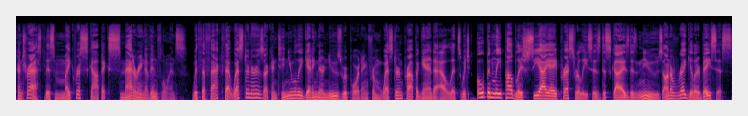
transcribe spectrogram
Contrast this microscopic smattering of influence with the fact that Westerners are continually getting their news reporting from Western propaganda outlets which openly publish CIA press releases disguised as news on a regular basis.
